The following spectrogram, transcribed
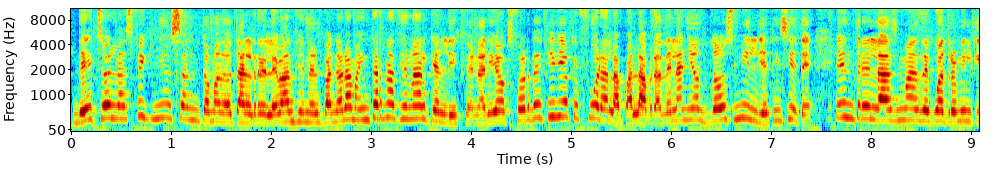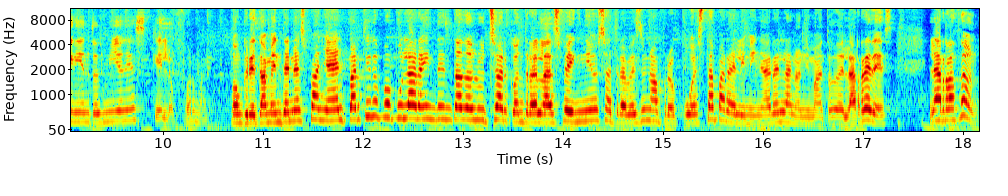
De hecho, las fake news han tomado tal relevancia en el panorama internacional que el diccionario Oxford decidió que fuera la palabra del año 2017 entre las más de 4.500 millones que lo forman. Concretamente en España, el Partido Popular ha intentado luchar contra las fake news a través de una propuesta para eliminar el anonimato de las redes. La razón,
